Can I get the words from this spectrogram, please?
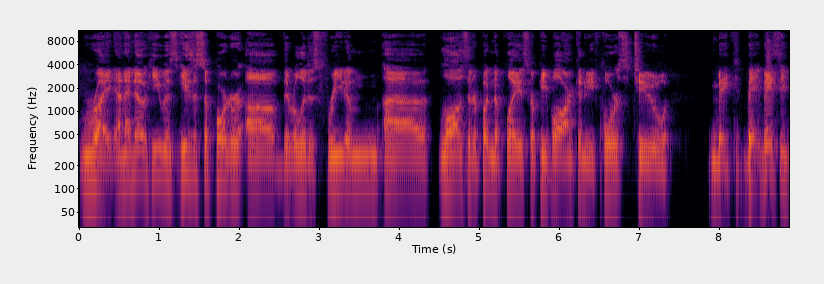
Right, and I know he was he's a supporter of the religious freedom uh, laws that are put into place where people aren't going to be forced to make basically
